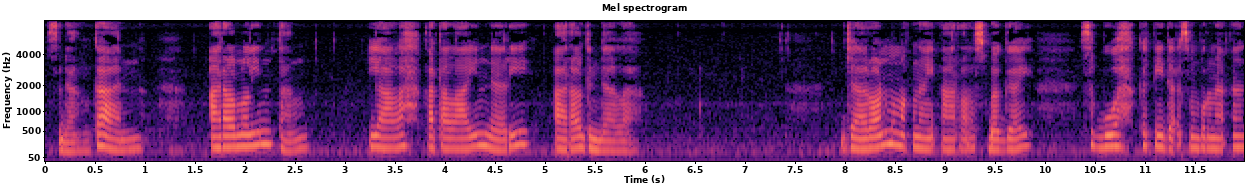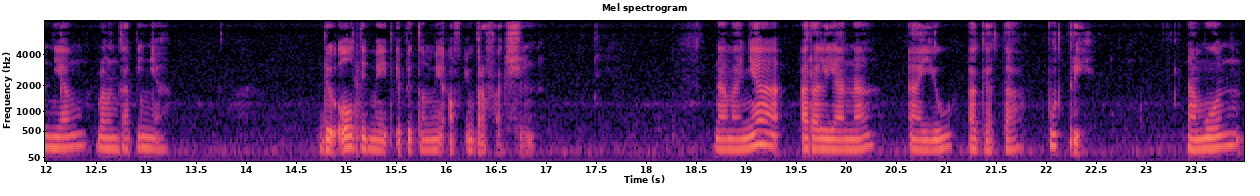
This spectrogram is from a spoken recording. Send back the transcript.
Sedangkan aral melintang ialah kata lain dari aral gendala. Jaron memaknai aral sebagai sebuah ketidaksempurnaan yang melengkapinya. The ultimate epitome of imperfection. Namanya Araliana Ayu Agatha Putri. Namun,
